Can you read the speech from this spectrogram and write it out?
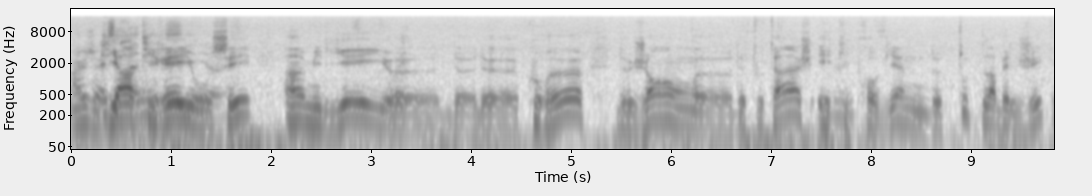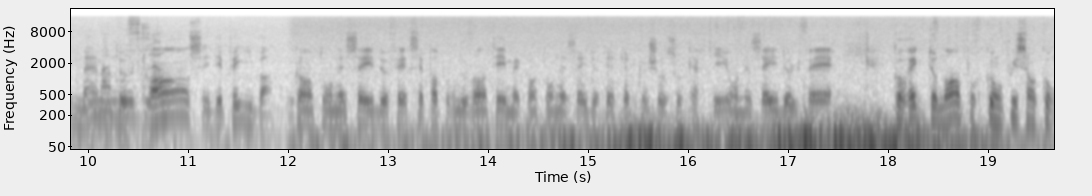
Ah oui, Et qui a attiré ici, euh, aussi un millier euh, de, de coureurs, de gens euh, de tout âge et qui proviennent de toute la Belgique, même de. France et des Pays-Bas. Quand on essaye de faire, c'est pas pour nous vanter, mais quand on essaye de faire quelque chose au quartier, on essaye de le faire correctement pour qu'on puisse encore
